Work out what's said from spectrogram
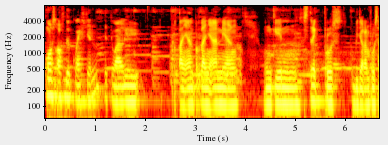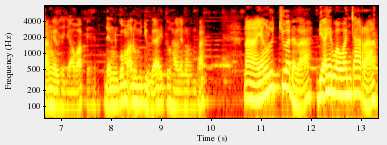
most of the question kecuali pertanyaan-pertanyaan yang mungkin strict terus kebijakan perusahaan nggak bisa jawab ya. Dan gue maklumi juga itu hal yang lumrah. Nah yang lucu adalah di akhir wawancara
